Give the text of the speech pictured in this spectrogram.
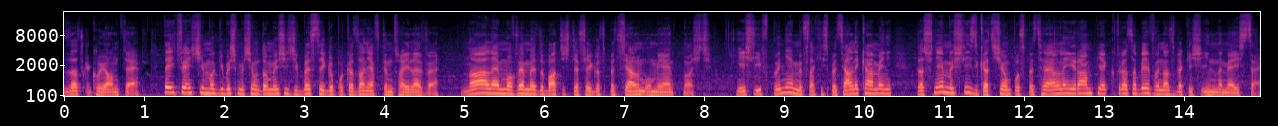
Zaskakujące. Tej części moglibyśmy się domyślić bez jego pokazania w tym trailerze. No ale możemy zobaczyć też jego specjalną umiejętność. Jeśli wpłyniemy w taki specjalny kamień, zaczniemy ślizgać się po specjalnej rampie, która zabierze nas w jakieś inne miejsce.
